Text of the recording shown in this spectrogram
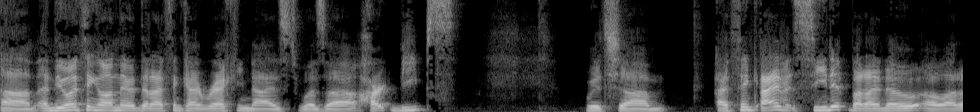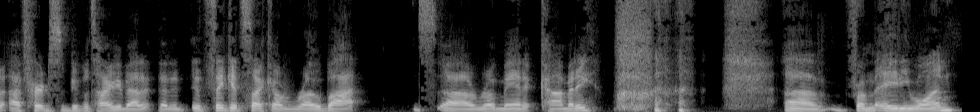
um, and the only thing on there that I think I recognized was uh, Heart Beeps, which um, I think I haven't seen it, but I know a lot. Of, I've heard some people talking about it. That it, I think it's like a robot uh, romantic comedy um, from '81.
